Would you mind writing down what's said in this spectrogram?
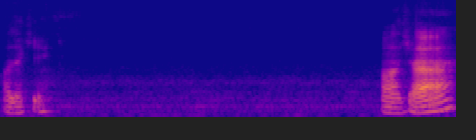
Olha aqui. Ó, já...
